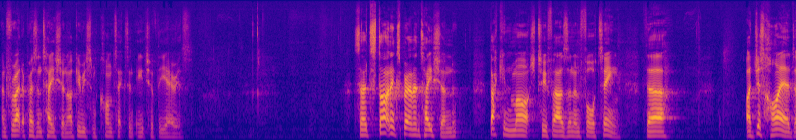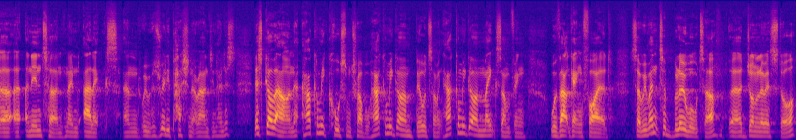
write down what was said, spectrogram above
And throughout the presentation, I'll give you some context in each of the areas. So to start an experimentation, back in March 2014, the I just hired a, a, an intern named Alex, and we was really passionate around, you know, let's, let's go out and how can we cause some trouble? How can we go and build something? How can we go and make something without getting fired? So we went to Bluewater, uh, John Lewis store,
